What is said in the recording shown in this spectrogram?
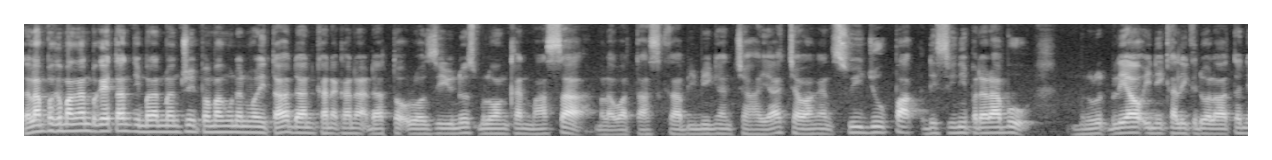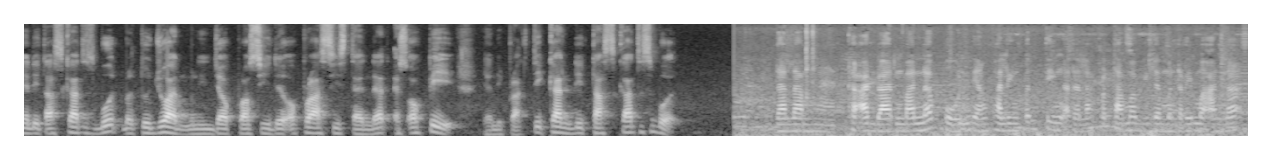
Dalam perkembangan berkaitan Timbalan Menteri Pembangunan Wanita dan Kanak-Kanak Datuk Rozi Yunus meluangkan masa melawat taska bimbingan cahaya cawangan Suiju Park di sini pada Rabu. Menurut beliau, ini kali kedua lawatannya di taska tersebut bertujuan meninjau prosedur operasi standard SOP yang dipraktikan di taska tersebut. Dalam keadaan mana pun yang paling penting adalah pertama bila menerima anak,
